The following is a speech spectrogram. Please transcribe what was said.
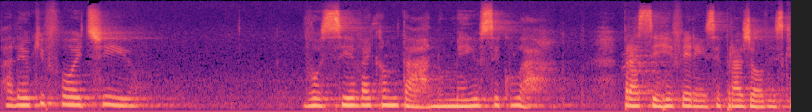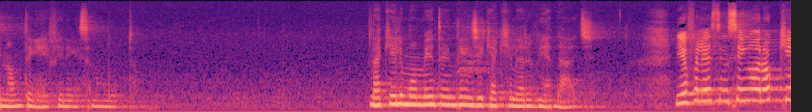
Falei: "O que foi, tio?" Você vai cantar no meio secular para ser referência para jovens que não têm referência no mundo. Naquele momento eu entendi que aquilo era verdade. E eu falei assim: Senhor, ok,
